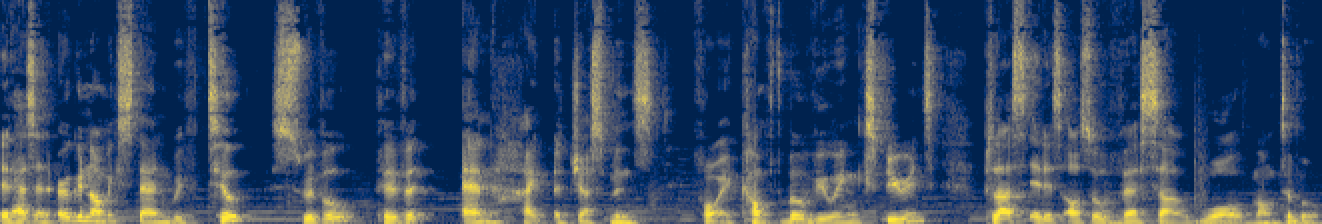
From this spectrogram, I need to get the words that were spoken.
It has an ergonomic stand with tilt, swivel, pivot, and height adjustments for a comfortable viewing experience, plus it is also VESA wall mountable.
